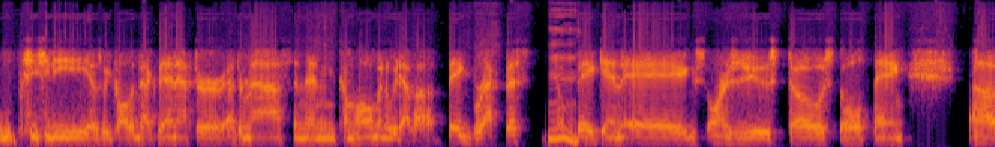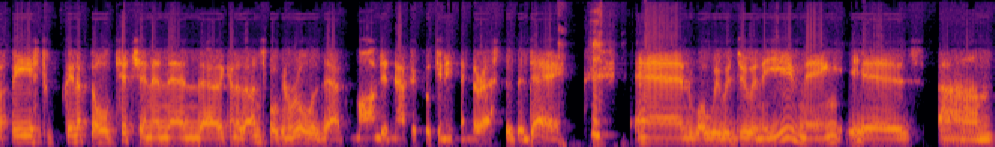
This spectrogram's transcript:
CCD as we called it back then after after mass, and then come home and we'd have a big breakfast, you know, mm. bacon, eggs, orange juice, toast, the whole thing. Uh, feast, clean up the whole kitchen, and then the, kind of the unspoken rule is that mom didn't have to cook anything the rest of the day. and what we would do in the evening is um,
